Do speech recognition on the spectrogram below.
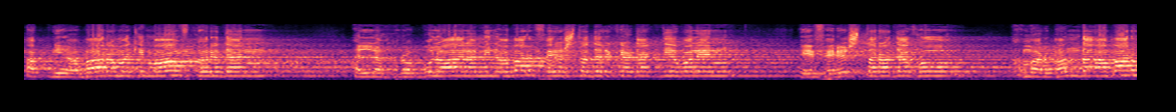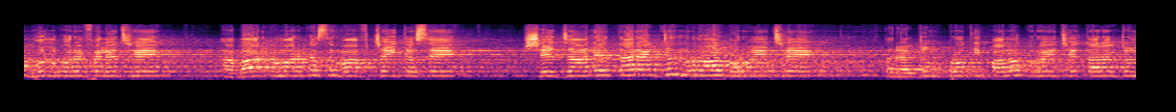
আপনি আবার আমাকে মাফ করে দেন আল্লাহ রব্বুল আলমিন আবার ফেরেশতাদেরকে ডাক দিয়ে বলেন এ ফেরেশতারা দেখো আমার বান্দা আবার ভুল করে ফেলেছে, আবার আমার কাছে মাফ চাইতেছে। সে জানে তার একজন রব রয়েছে, তার একজন প্রতিপালক রয়েছে, তার একজন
